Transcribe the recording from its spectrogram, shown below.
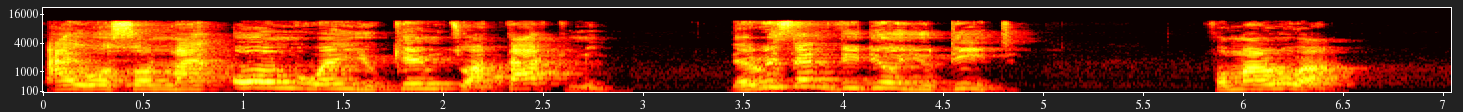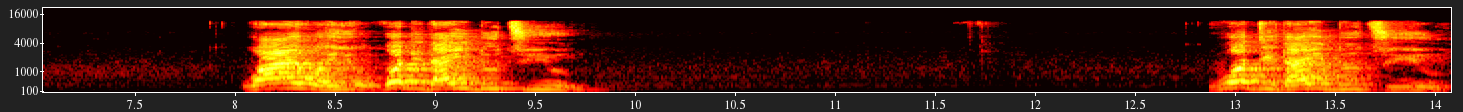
I was on my own when you came to attack me. The recent video you did for Marua, why were you, what did I do to you? What did I do to you?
